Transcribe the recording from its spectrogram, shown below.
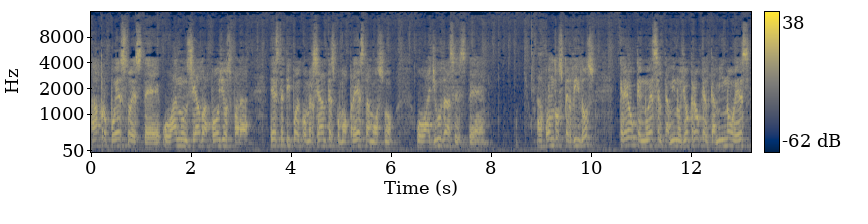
ha propuesto este o ha anunciado apoyos para este tipo de comerciantes como préstamos o, ayudas este a fondos perdidos, creo que no es el camino. Yo creo que el camino es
